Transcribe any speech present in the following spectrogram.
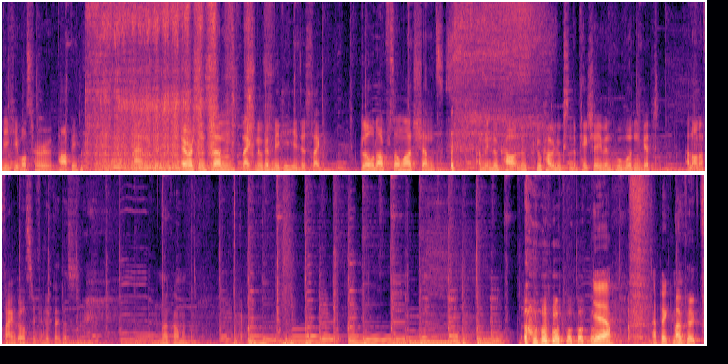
Miki was her puppy. And ever since then, like, look at Miki, he just like glowed up so much. And I mean, look how, look, look how he looks in the picture even. Who wouldn't get a lot of fangirls if he looked like this? No comment. Er yeah, I picked I picked.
